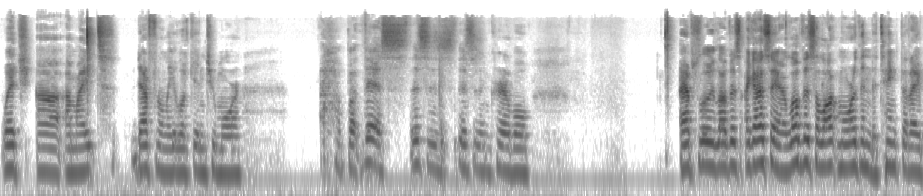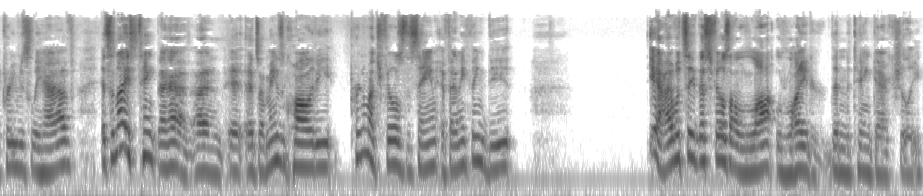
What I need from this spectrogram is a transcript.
which uh, I might definitely look into more. But this, this is, this is incredible. I absolutely love this. I gotta say, I love this a lot more than the tank that I previously have. It's a nice tank to have, and it, it's amazing quality. Pretty much feels the same. If anything, the yeah, I would say this feels a lot lighter than the tank actually.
